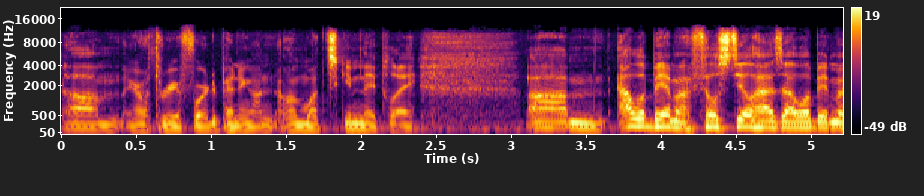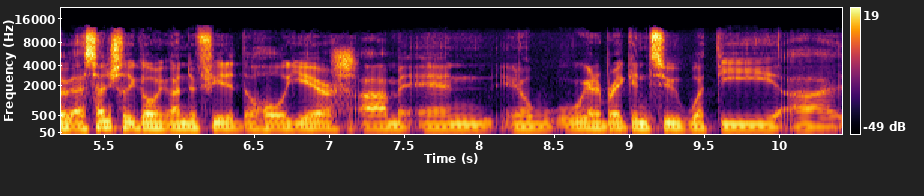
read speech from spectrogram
Um, you know, three or four depending on on what scheme they play. Um, Alabama, Phil Steele has Alabama essentially going undefeated the whole year, um, and you know we're going to break into what the uh,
